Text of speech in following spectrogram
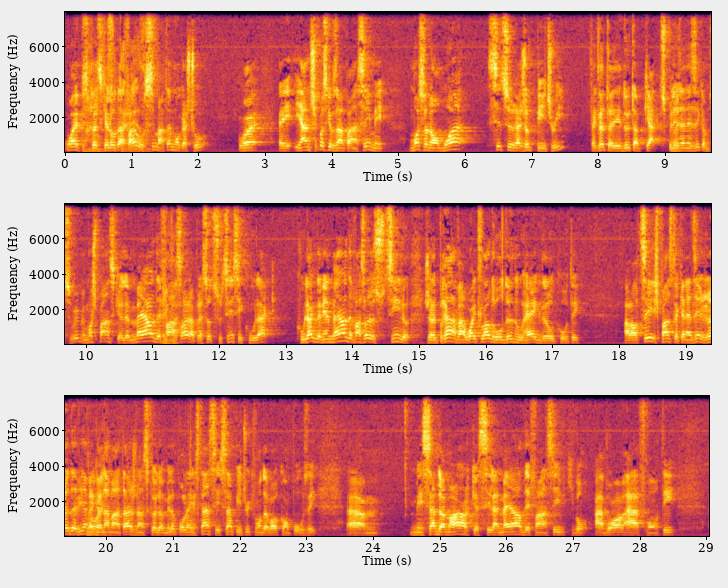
Oui, puis c'est parce que l'autre affaire aussi, Martin, moi, que je trouve. Oui. Yann, je ne sais pas ce que vous en pensez, mais moi, selon moi, si tu rajoutes Petrie, fait que là, tu as les deux top 4. Tu peux les analyser comme tu veux, mais moi, je pense que le meilleur défenseur après ça de soutien, c'est Kulak. Kulak devient le meilleur défenseur de soutien. Là. Je le prends avant White Cloud, Holden ou Haig de l'autre côté. Alors, tu sais, je pense que le Canadien redevient avec un avantage dans ce cas-là. Mais là, pour l'instant, c'est sans Petrie qui vont devoir composer. Euh, mais ça demeure que c'est la meilleure défensive qu'ils vont avoir à affronter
